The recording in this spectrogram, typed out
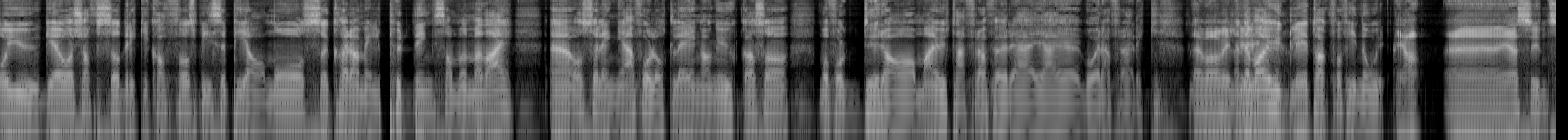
og ljuge og tjafse og drikke kaffe og spise pianos karamellpudding sammen med deg. Eh, og så lenge jeg får lov til det en gang i uka, så må folk dra meg ut herfra før jeg, jeg går herfra, Erik. Det Men det var hyggelig. Takk for fine ord. Ja, jeg syns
